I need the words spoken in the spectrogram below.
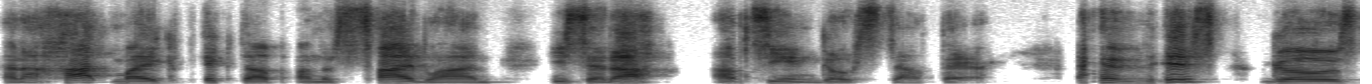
And a hot mic picked up on the sideline. He said, "Ah, I'm seeing ghosts out there." And this goes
